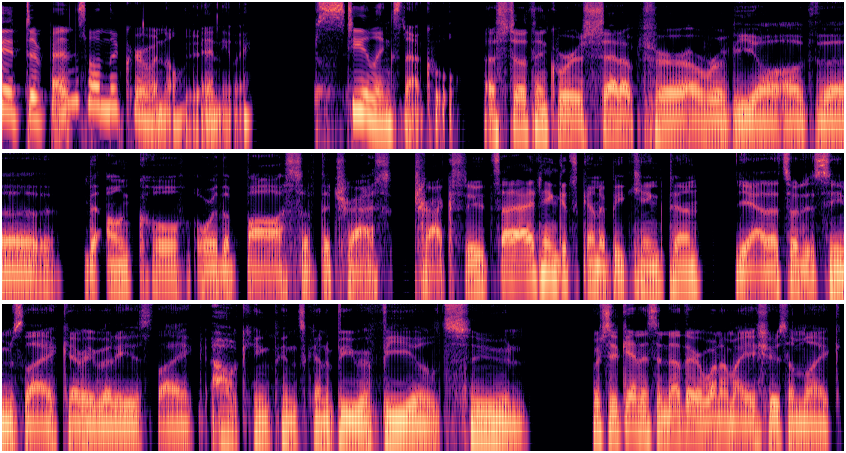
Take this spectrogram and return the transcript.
it depends on the criminal. Yeah. Anyway, stealing's not cool. I still think we're set up for a reveal of the the uncle or the boss of the tra- tracksuits. I, I think it's gonna be Kingpin. Yeah, that's what it seems like. Everybody's like, "Oh, Kingpin's gonna be revealed soon," which again is another one of my issues. I'm like,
